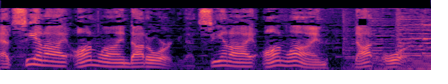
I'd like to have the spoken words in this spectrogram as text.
at cnionline.org. That's cnionline.org.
